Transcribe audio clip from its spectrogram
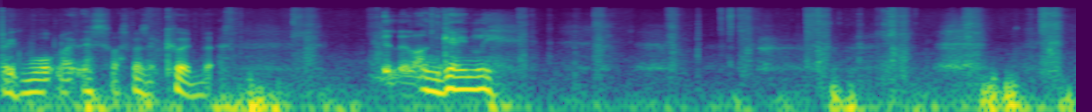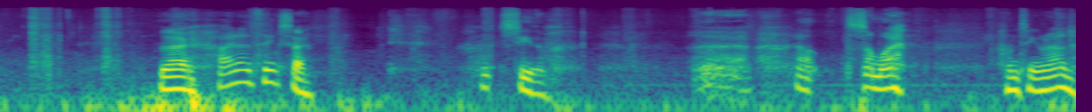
big walk like this. I suppose I could, but a little ungainly. No, I don't think so. Let's see them uh, out somewhere hunting around.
